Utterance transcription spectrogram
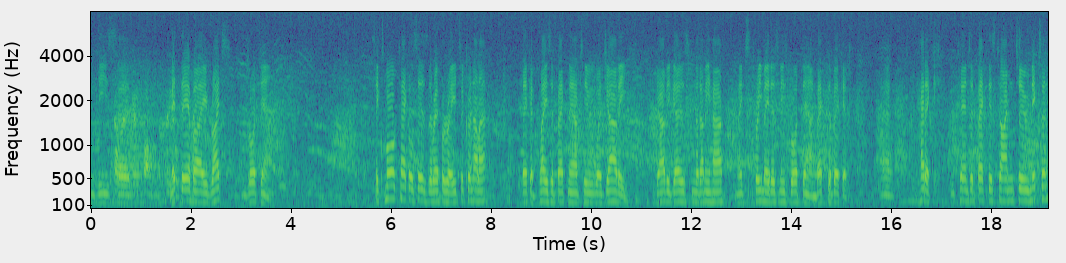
and he's uh, met there by Wright and brought down. Six more tackles, says the referee, to Cronulla. Beckett plays it back now to uh, Jarvie. Jarvie goes from the dummy half, makes three metres, and he's brought down. Back to Beckett. Uh, Haddock returns it back this time to Nixon.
